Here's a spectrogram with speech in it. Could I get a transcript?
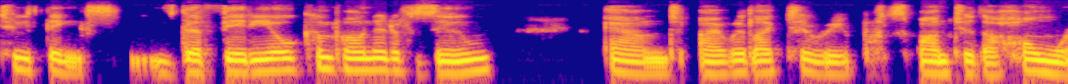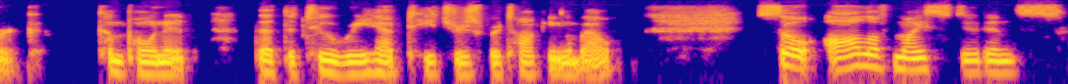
two things the video component of Zoom, and I would like to respond to the homework component that the two rehab teachers were talking about. So, all of my students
